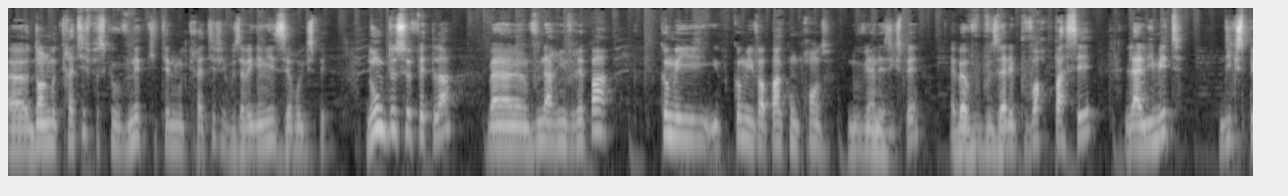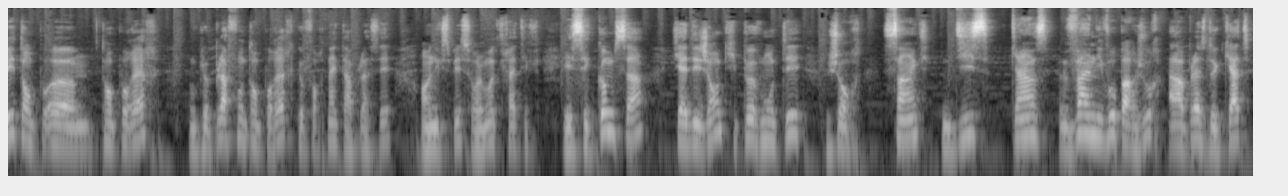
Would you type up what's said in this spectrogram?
euh, dans le mode créatif parce que vous venez de quitter le mode créatif et vous avez gagné 0 XP. Donc, de ce fait-là, ben, vous n'arriverez pas, comme il, comme il va pas comprendre d'où viennent les XP, eh ben, vous, allez pouvoir passer la limite d'XP euh, temporaire donc le plafond temporaire que Fortnite a placé en XP sur le mode créatif. Et c'est comme ça qu'il y a des gens qui peuvent monter genre 5, 10, 15, 20 niveaux par jour à la place de 4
